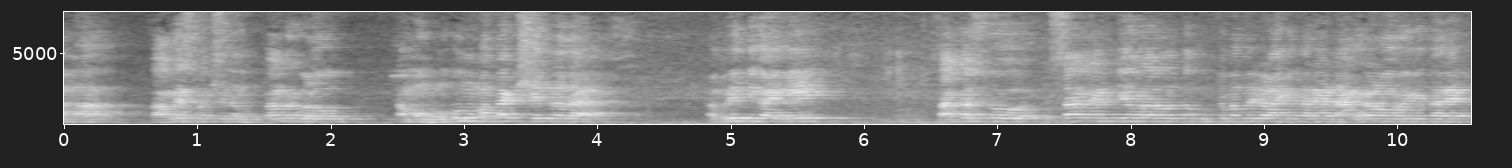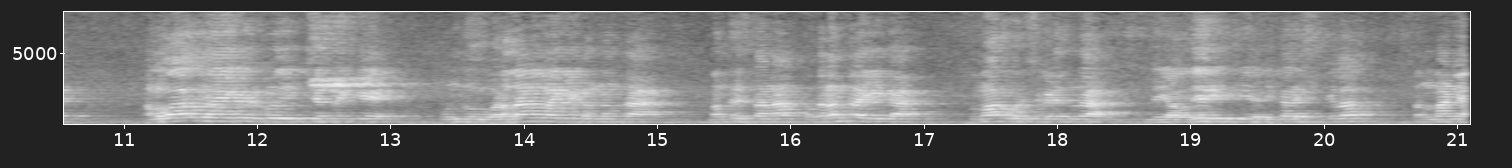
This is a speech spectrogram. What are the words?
ನಮ್ಮ ಕಾಂಗ್ರೆಸ್ ಪಕ್ಷದ ಮುಖಂಡರುಗಳು, ನಮ್ಮ ಮುಗುನ್ ಮತಕ್ಷೇತ್ರದ ಅಭಿವೃದ್ಧಿಗಾಗಿ ಸಾಕಷ್ಟು ಎಸ್ ಆರ್ ಕಂಠಿಯವರಾದಂಥ ಮುಖ್ಯಮಂತ್ರಿಗಳಾಗಿದ್ದಾರೆ ನಾಗರಾಳ್ ಅವರಾಗಿದ್ದಾರೆ. ಹಲವಾರು ನಾಯಕರುಗಳು ಈ ಕ್ಷೇತ್ರಕ್ಕೆ ಒಂದು ವರದಾನವಾಗಿ ಬಂದಂಥ ಮಂತ್ರಿ ಸ್ಥಾನ ತದನಂತರ ಈಗ ಸುಮಾರು ವರ್ಷಗಳಿಂದ ಇಲ್ಲಿ ಯಾವುದೇ ರೀತಿ ಅಧಿಕಾರ ಸಿಕ್ಕಿಲ್ಲ. ಸನ್ಮಾನ್ಯ,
